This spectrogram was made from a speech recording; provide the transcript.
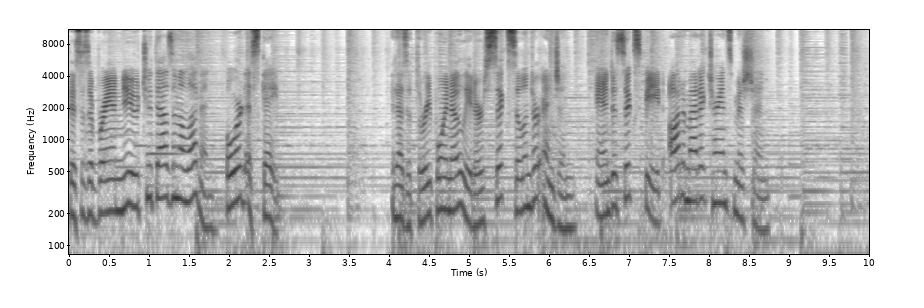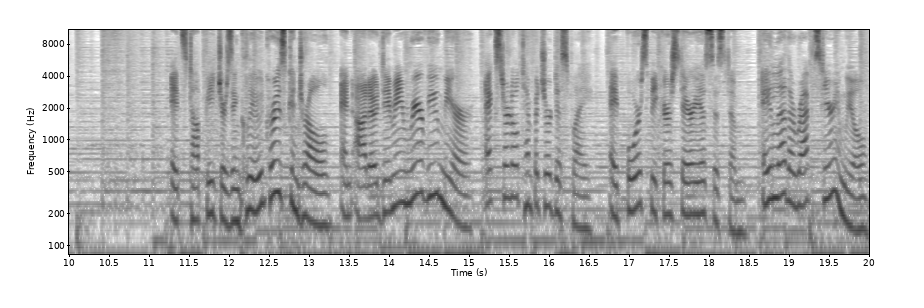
This is a brand new 2011 Ford Escape. It has a 3.0-liter six-cylinder engine and a six-speed automatic transmission. Its top features include cruise control, an auto-dimming rearview mirror, external temperature display, a four-speaker stereo system, a leather-wrapped steering wheel,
